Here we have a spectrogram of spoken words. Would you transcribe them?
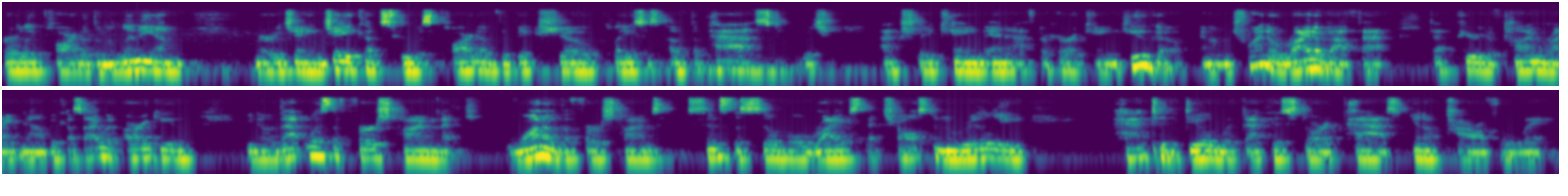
early part of the millennium, Mary Jane Jacobs, who was part of the big show Places of the Past, which actually came in after Hurricane Hugo. And I'm trying to write about that, that period of time right now because I would argue, you know, that was the first time that one of the first times since the civil rights that Charleston really had to deal with that historic past in a powerful way.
